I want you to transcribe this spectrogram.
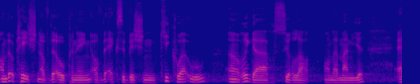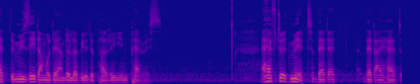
on the occasion of the opening of the exhibition où, un regard sur l'art en Allemagne at the Musée d'Art Moderne de la Ville de Paris in Paris. I have to admit that, at, that I had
